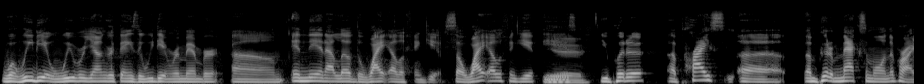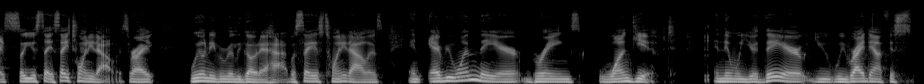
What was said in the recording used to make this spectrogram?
what we did when we were younger, things that we didn't remember. Um, and then I love the white elephant gift. So white elephant gift is you put a a price, uh, um, put a maximum on the price. So you say say twenty dollars, right? We don't even really go that high, but say it's twenty dollars, and everyone there brings one gift. And then when you're there, you we write down if it's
